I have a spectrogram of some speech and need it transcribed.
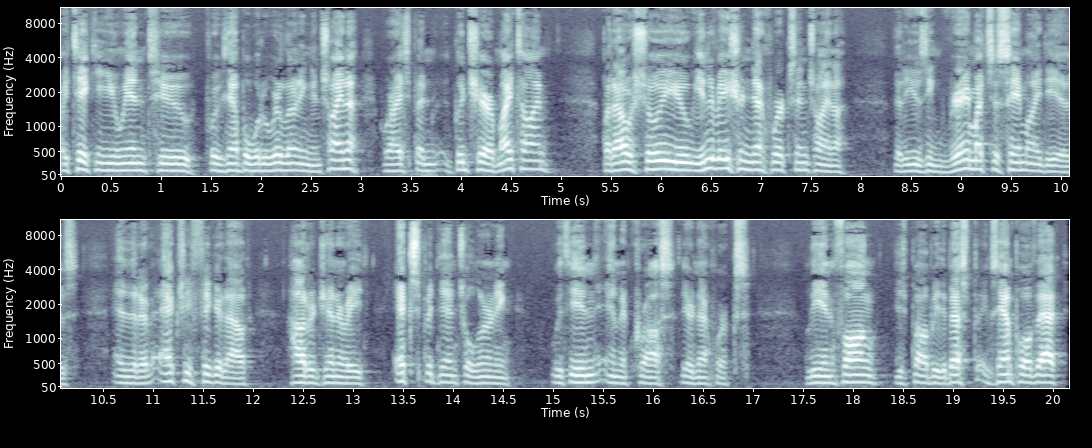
by taking you into, for example, what we're learning in China, where I spend a good share of my time, but I will show you innovation networks in China that are using very much the same ideas and that have actually figured out how to generate exponential learning within and across their networks. Li and Fung is probably the best example of that,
